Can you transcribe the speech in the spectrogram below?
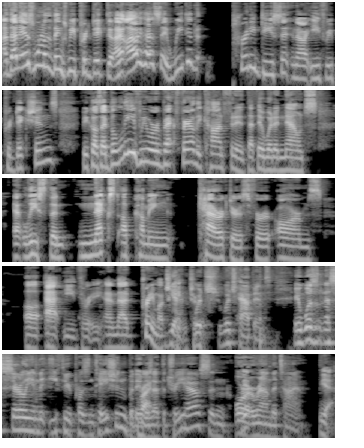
Uh, that is one of the things we predicted. I, I gotta say, we did pretty decent in our E3 predictions because I believe we were ve- fairly confident that they would announce at least the next upcoming characters for ARMS uh, at E3, and that pretty much Yeah, came true. which which happened. It wasn't necessarily in the E3 presentation, but it was at the Treehouse and or It- around the time. yeah.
